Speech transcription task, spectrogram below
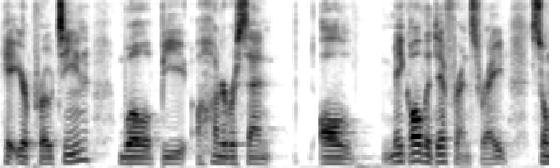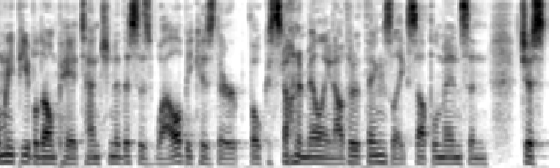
hit your protein will be 100% all make all the difference, right? So many people don't pay attention to this as well because they're focused on a million other things like supplements and just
